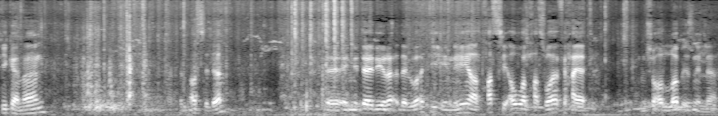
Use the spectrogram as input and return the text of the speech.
في كمان القص ده آه، النتايه دي راقده دلوقتي إن هي هتحصي أول حصوايه في حياتها. إن شاء الله بإذن الله.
